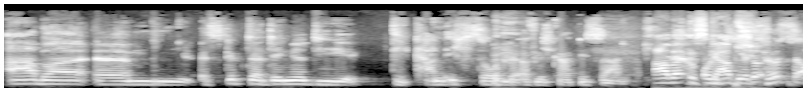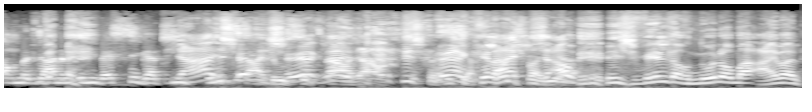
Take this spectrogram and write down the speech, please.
aber ähm, es gibt da Dinge, die die kann ich so in der Öffentlichkeit nicht sagen. Aber es und gab jetzt schon. hörst du auch mit deinem investigativen Ja, ich, ich höre gleich auf. Ich höre gleich auf. Ich will doch nur noch mal einmal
